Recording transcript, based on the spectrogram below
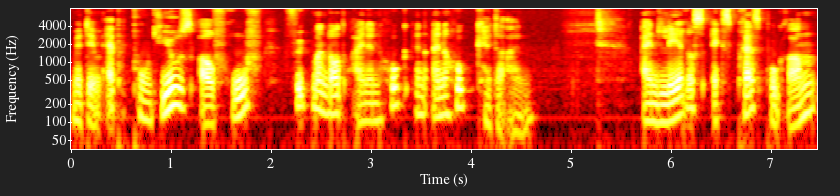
Mit dem app.use-Aufruf fügt man dort einen Hook in eine Hook-Kette ein. Ein leeres Express-Programm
